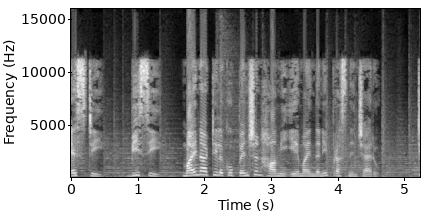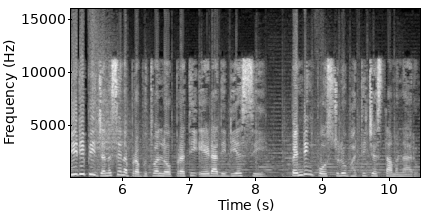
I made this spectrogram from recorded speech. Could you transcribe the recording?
ఎస్టీ బీసీ మైనార్టీలకు పెన్షన్ హామీ ఏమైందని ప్రశ్నించారు. టీడీపీ జనసేన ప్రభుత్వంలో ప్రతి ఏడాది డిఎస్సీ పెండింగ్ పోస్టులు భర్తీ చేస్తామన్నారు.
